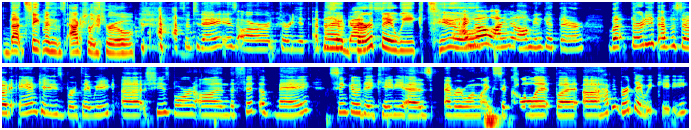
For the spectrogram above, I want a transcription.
That statement is actually true. so today is our thirtieth episode. My guys. birthday week too. I know, I know. I'm gonna get there. But 30th episode and Katie's birthday week. Uh, she's born on the 5th of May, Cinco de Katie, as everyone likes to call it. But uh, happy birthday week, Katie.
